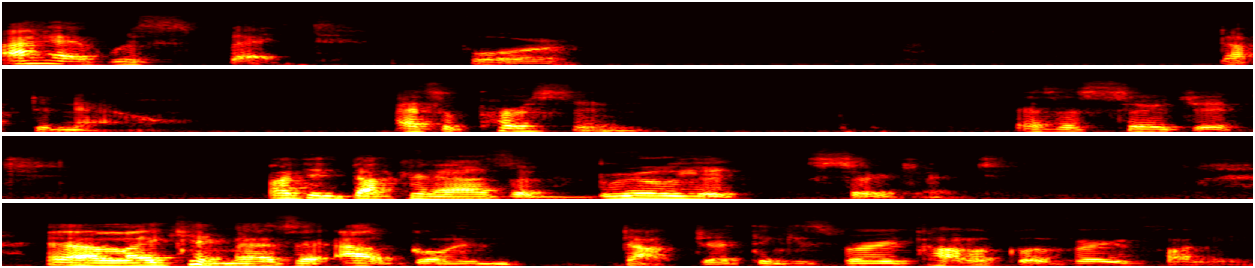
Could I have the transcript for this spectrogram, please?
I have respect for Dr. Now as a person, as a surgeon I think Dr. Now is a brilliant surgeon. And I like him as an outgoing doctor. I think he's very comical and very funny.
